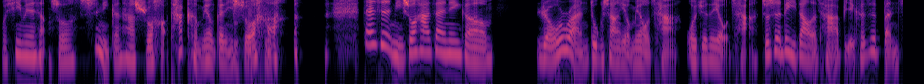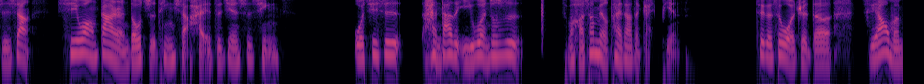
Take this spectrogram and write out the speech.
我心里面想说，是你跟他说好，他可没有跟你说好。但是你说他在那个柔软度上有没有差？我觉得有差，就是力道的差别。可是本质上，希望大人都只听小孩的这件事情，我其实很大的疑问就是，怎么好像没有太大的改变？这个是我觉得，只要我们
